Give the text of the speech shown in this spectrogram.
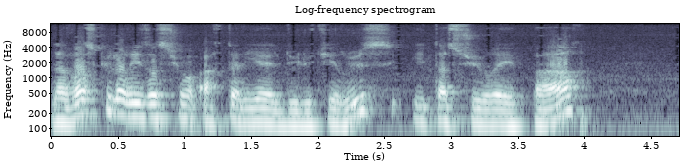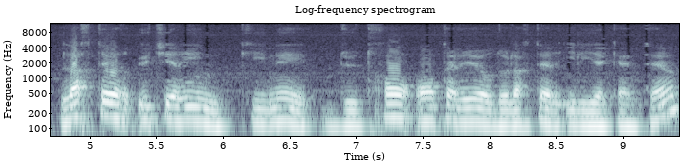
La vascularisation artérielle de l'utérus est assurée par l'artère utérine qui naît du tronc antérieur de l'artère iliaque interne.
